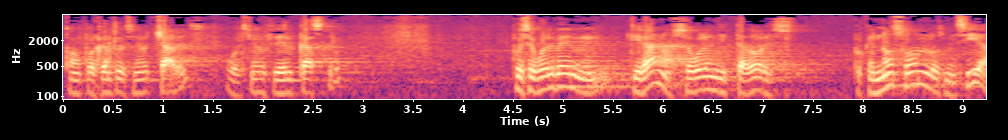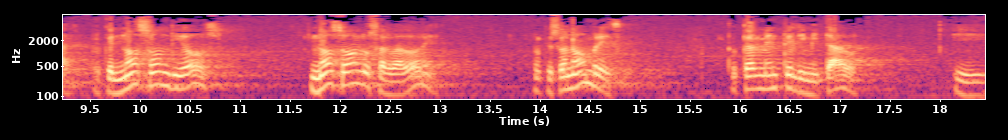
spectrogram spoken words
como por ejemplo el señor Chávez o el señor Fidel Castro, pues se vuelven tiranos, se vuelven dictadores, porque no son los Mesías, porque no son Dios, no son los salvadores, porque son hombres totalmente limitados y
